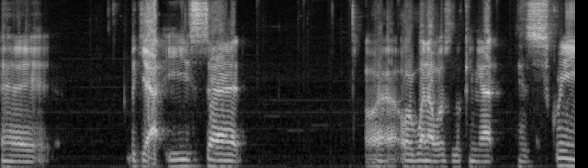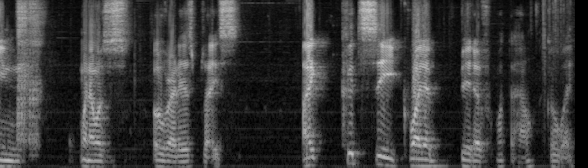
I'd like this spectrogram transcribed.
Uh, but yeah, he said, uh, or when I was looking at his screen when I was over at his place, I could see quite a bit of what the hell? Go away.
